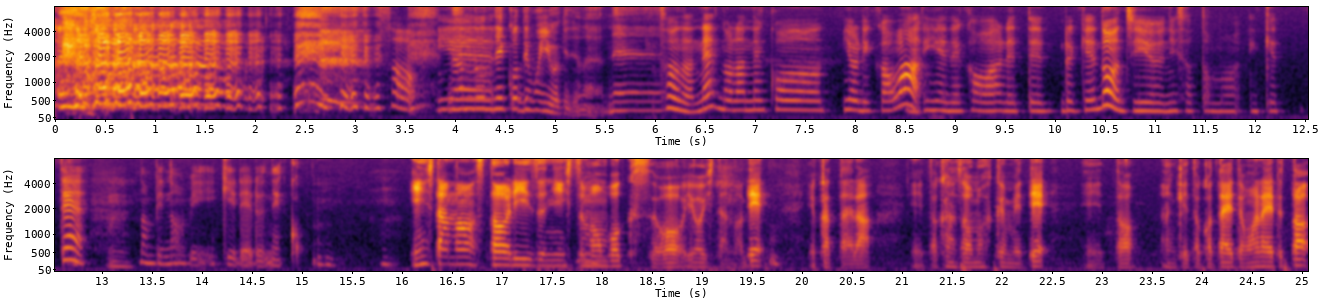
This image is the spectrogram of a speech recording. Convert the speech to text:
そう家。何の猫でもいいわけじゃないよね。そうだね。野良猫よりかは家で飼われてるけど自由に外も行けてうん、のびのび生きれる猫。うん。インスタのストーリーズに質問ボックスを用意したので、よかったら、えっ、と、感想も含めて、えっ、と、アンケート答えてもらえると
